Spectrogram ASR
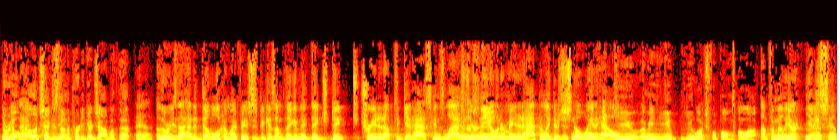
the reason Belichick has done a pretty good job with that. Yeah. The reason I had a dumb look on my face is because I'm thinking they, they, they traded up to get Haskins last year and the owner made it happen. Like, there's just no way in hell. Do you, I mean, you, you watch football a lot. I'm familiar. Yes. Yeah.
